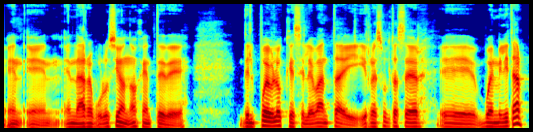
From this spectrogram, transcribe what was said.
en, la revolución, ¿no? Gente de, del pueblo que se levanta y, resulta ser eh, buen militar.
